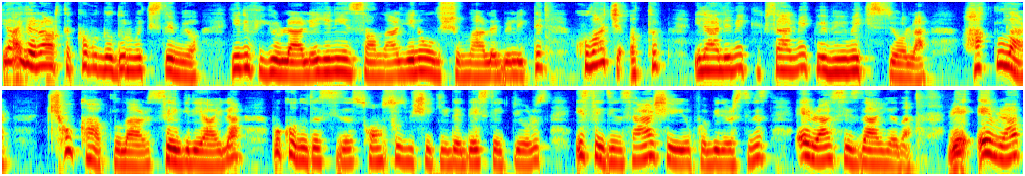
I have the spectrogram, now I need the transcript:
yaylar artık kabında durmak istemiyor. Yeni figürlerle, yeni insanlar, yeni oluşumlarla birlikte kulaç atıp ilerlemek, yükselmek ve büyümek istiyorlar. Haklılar, çok haklılar sevgili yaylar. Bu konuda size sonsuz bir şekilde destekliyoruz. İstediğiniz her şeyi yapabilirsiniz. Evren sizden yana ve evren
